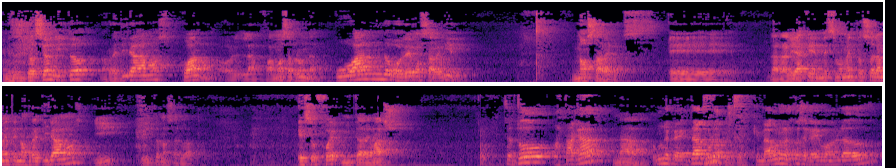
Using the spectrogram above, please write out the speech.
En esa situación, listo, nos retiramos. ¿Cuándo? La famosa pregunta, ¿cuándo volvemos a venir? No sabemos. Eh, la realidad es que en ese momento solamente nos retiramos y listo, nos salvamos. Eso fue mitad de mayo. O sea, todo hasta acá, Nada. un espectáculo, Un espectáculo. que me acuerdo de las cosas que habíamos hablado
